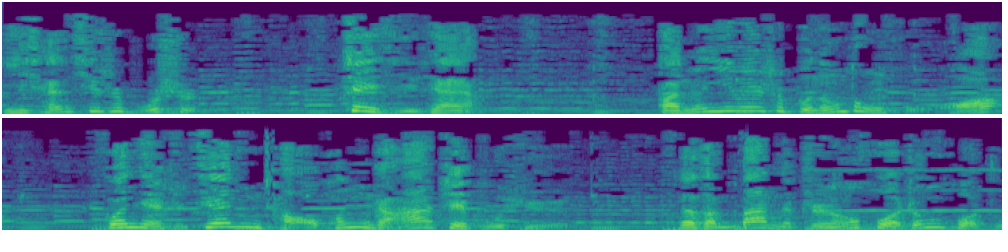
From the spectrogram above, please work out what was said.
以前其实不是。这几天呀、反正因为是不能动火，关键是煎炒烹炸这不许，那怎么办呢？只能或蒸或煮。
